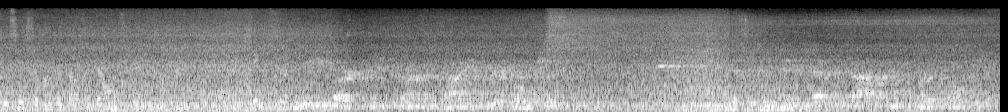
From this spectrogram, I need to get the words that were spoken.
Did you say some hundred thousand gallons? I think so. We are in front of Pioneer Ocean. This is an 7,000 foot ocean.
